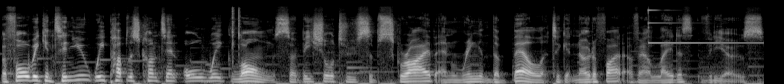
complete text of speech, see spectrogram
Before we continue, we publish content all week long, so be sure to subscribe and ring the bell to get notified of our latest videos.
